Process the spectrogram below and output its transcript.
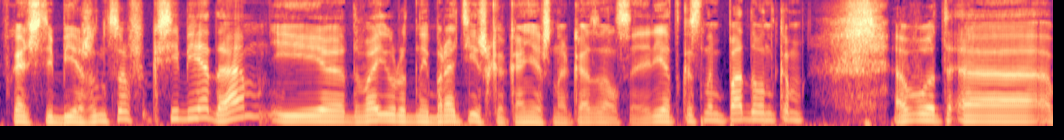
в качестве беженцев к себе, да. И двоюродный братишка, конечно, оказался редкостным подонком. Вот, э,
